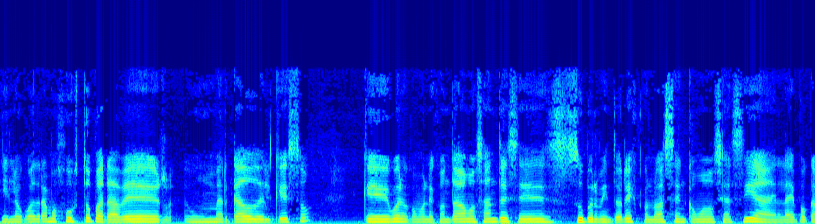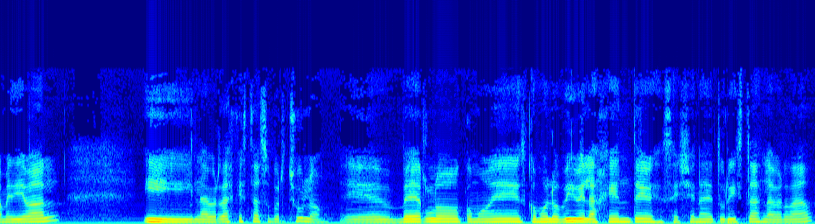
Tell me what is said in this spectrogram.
y lo cuadramos justo para ver un mercado del queso que, bueno, como les contábamos antes, es súper pintoresco. Lo hacen como se hacía en la época medieval y la verdad es que está súper chulo. Eh, verlo, cómo es, cómo lo vive la gente, se llena de turistas, la verdad.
